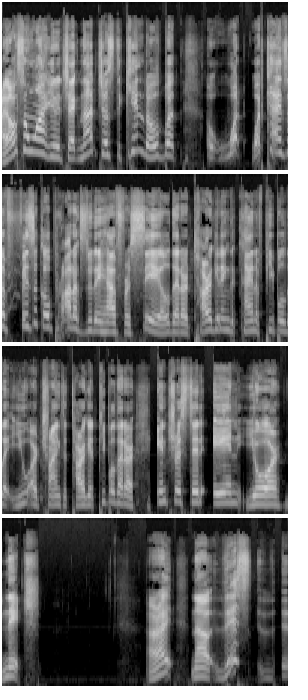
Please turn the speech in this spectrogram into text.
I also want you to check not just the Kindle, but uh, what what kinds of physical products do they have for sale that are targeting the kind of people that you are trying to target, people that are interested in your niche. All right? Now, this uh,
